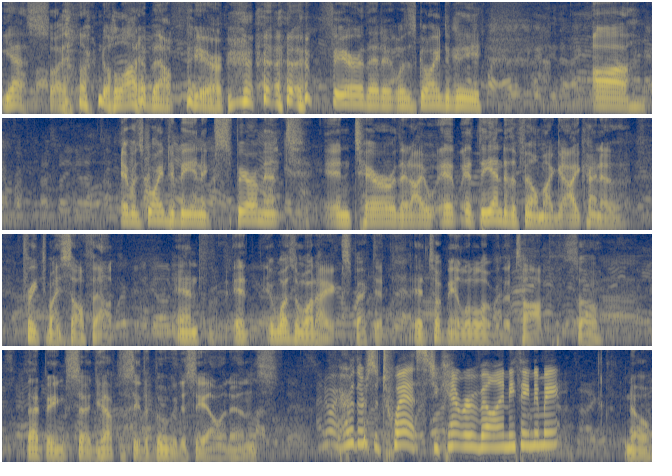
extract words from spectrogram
Yes, I learned a lot about fear. fear that it was going to be, uh, it was going to be an experiment in terror that I, at at the end of the film, I, I kind of freaked myself out. And it, it wasn't what I expected. It took me a little over the top. So, that being said, you have to see the movie to see how it ends. I know I heard there's a twist. You can't reveal anything to me. No.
